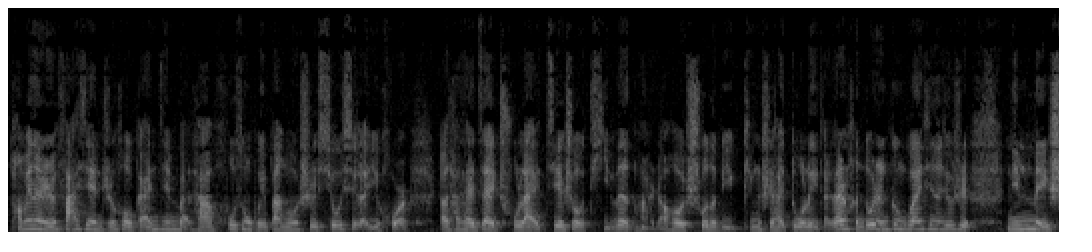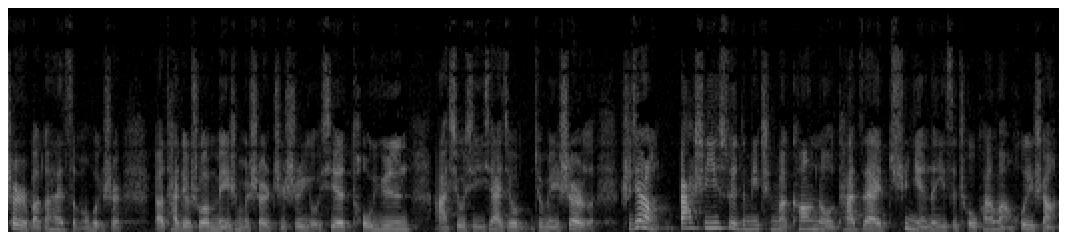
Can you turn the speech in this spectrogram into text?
旁边的人发现之后，赶紧把他护送回办公室休息了一会儿，然后他才再出来接受提问哈。然后说的比平时还多了一点，但是很多人更关心的就是您没事儿吧？刚才怎么回事？然后他就说没什么事儿，只是有些头晕啊，休息一下就就没事儿了。实际上，八十一岁的 Mitch McConnell 他在去年的一次筹款晚会上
